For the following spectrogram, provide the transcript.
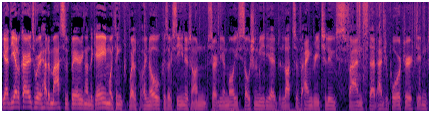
yeah, the yellow cards were had a massive bearing on the game. I think, well, I know because I've seen it on certainly on my social media. Lots of angry Toulouse fans that Andrew Porter didn't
